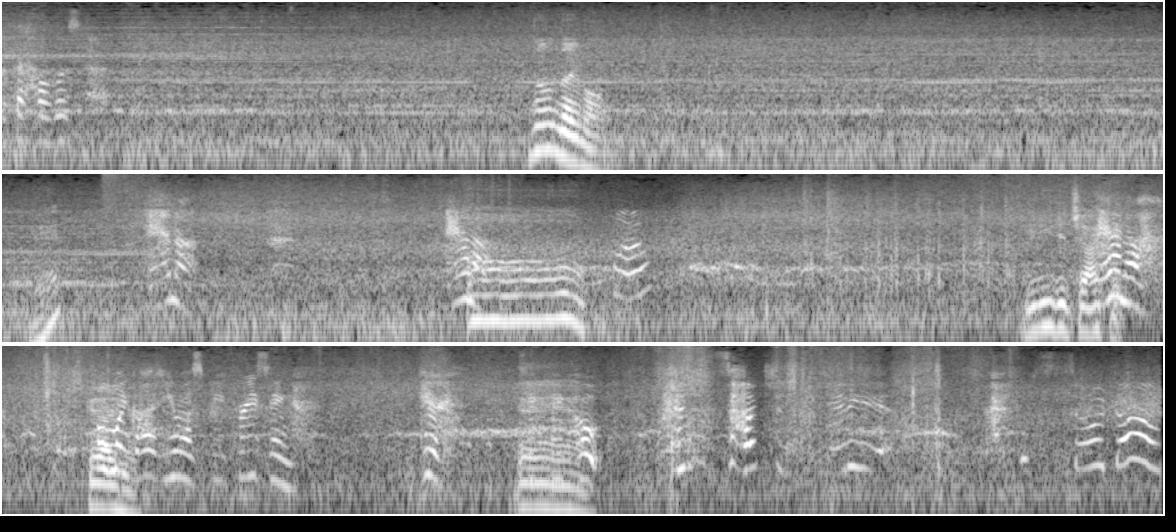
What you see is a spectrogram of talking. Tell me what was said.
What the hell was that? No, no. Jacket. Get Oh my god, you must be freezing. Here, Yeah, take yeah, my coat. I'm such an idiot. I'm so dumb.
